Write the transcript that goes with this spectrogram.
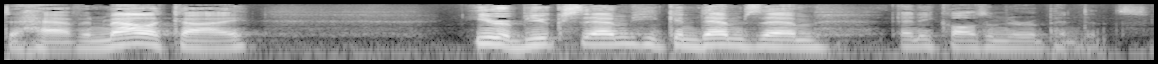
to have. In Malachi, he rebukes them, he condemns them, and he calls them to repentance.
